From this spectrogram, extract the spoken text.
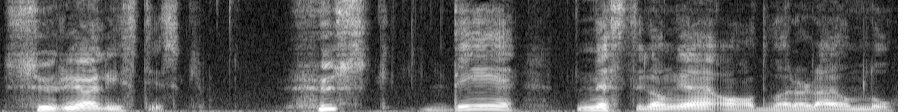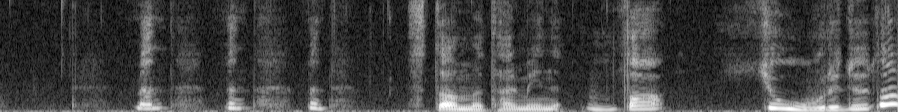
surrealistisk. Husk det neste gang jeg advarer deg om noe. Men, men, men, stammet Hermine, hva gjorde du, da?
